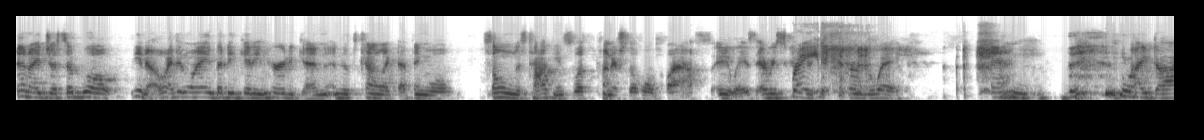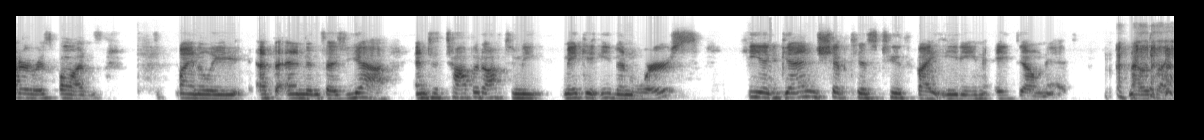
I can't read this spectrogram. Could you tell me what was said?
And I just said, Well, you know, I didn't want anybody getting hurt again. And it's kind of like that thing, well, someone was talking, so let's punish the whole class. Anyways, every scooter right. gets thrown away and then my daughter responds finally at the end and says, Yeah. And to top it off, to make, make it even worse, he again chipped his tooth by eating a donut. And I was like,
